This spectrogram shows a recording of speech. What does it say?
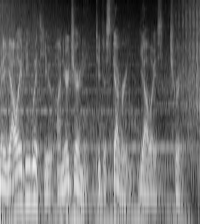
May Yahweh be with you on your journey to discovering Yahweh's truth.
